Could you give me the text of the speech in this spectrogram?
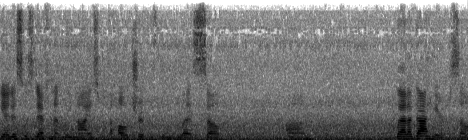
yeah, this was definitely nice. But the whole trip has been blessed, so um, glad I got here. So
